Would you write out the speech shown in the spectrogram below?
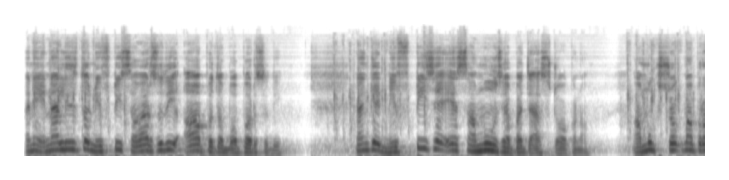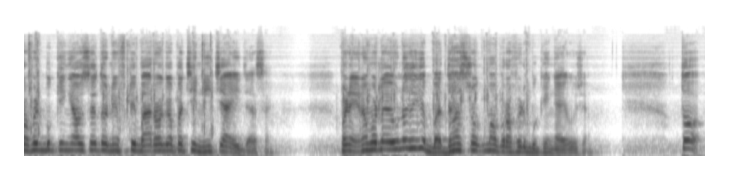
અને એના લીધે તો નિફ્ટી સવાર સુધી અપ હતો બપોર સુધી. કારણ કે નિફ્ટી છે એ સમૂહ છે પચાસ સ્ટોકનો અમુક સ્ટોકમાં પ્રોફિટ બુકિંગ આવશે તો નિફ્ટી બાર વાગ્યા પછી નીચે આવી જશે. પણ એનો મતલબ એવું નથી કે બધા સ્ટોકમાં પ્રોફિટ બુકિંગ આવ્યું છે. તો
